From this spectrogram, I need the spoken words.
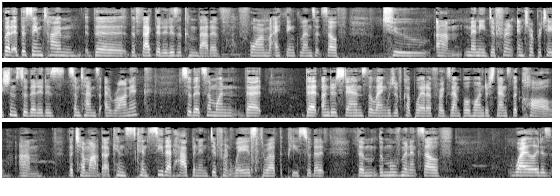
But at the same time, the the fact that it is a combative form, I think, lends itself to um, many different interpretations, so that it is sometimes ironic, so that someone that that understands the language of capoeira, for example, who understands the call, um, the chamada, can can see that happen in different ways throughout the piece, so that the the movement itself, while it is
